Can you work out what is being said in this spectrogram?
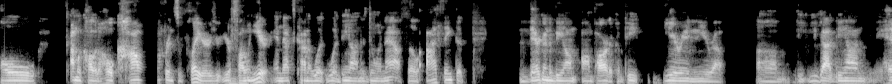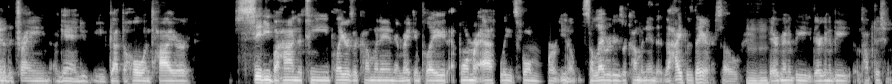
whole I'm gonna call it a whole conference of players your, your mm-hmm. following year, and that's kind of what what Deion is doing now. So I think that they're going to be on on par to compete year in and year out. Um, you got Deion head of the train again. You you got the whole entire city behind the team. Players are coming in, they're making plays. Former athletes, former you know celebrities are coming in. The, the hype is there, so mm-hmm. they're gonna be they're gonna be a competition.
